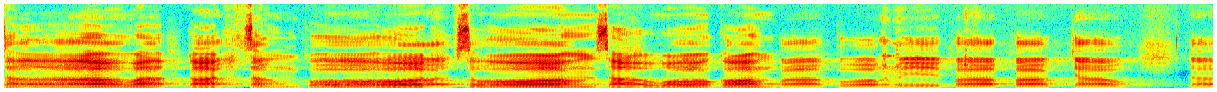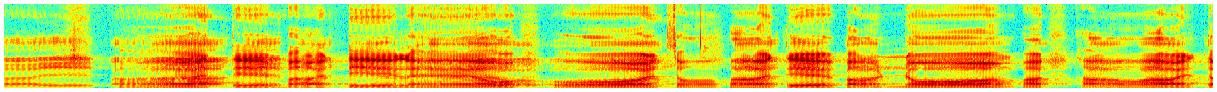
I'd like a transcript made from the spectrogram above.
สาวะ กัสสังโฆทรงสาวกองพระผู้มีพระภาคเจ้าได้ปฏิบัติดีแล้วโอโสปฏิปันโนภะคะวะโต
